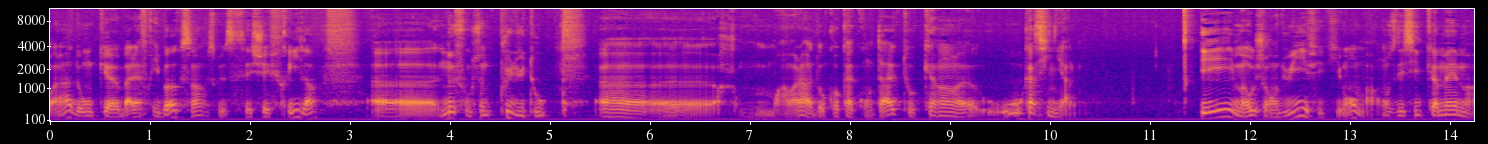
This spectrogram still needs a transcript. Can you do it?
Voilà, donc euh, bah, la Freebox, hein, parce que c'est chez Free là, ne fonctionne plus du tout. Voilà, donc aucun contact, aucun, aucun signal. Et bah, aujourd'hui, effectivement, bah, on se décide quand même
